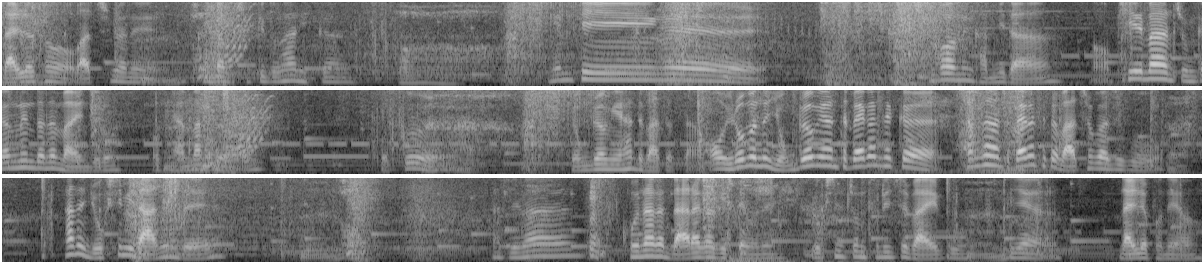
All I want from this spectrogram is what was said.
날려서 맞추면은 금방 죽기도 하니까. 캠핑을 한 번 갑니다. 어, 필만 좀 깎는다는 마인드로. 오케이 안 맞고요. 됐고 용병이 한 대 맞았다. 어 이러면은 용병이한테 빨간 색깔 상사한테 빨간 색깔 맞춰가지고 하는 욕심이 나는데. 하지만 고낙은 날아가기 때문에 욕심 좀 부리지 말고 그냥 날려보내요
